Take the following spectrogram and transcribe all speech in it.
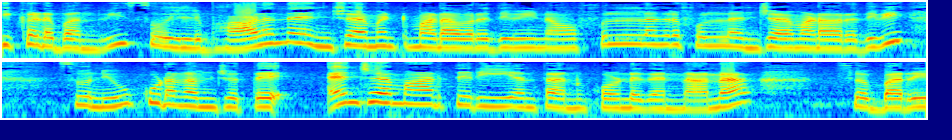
ಈ ಕಡೆ ಬಂದ್ವಿ. ಸೊ ಇಲ್ಲಿ ಭಾಳನೇ ಎಂಜಾಯ್ಮೆಂಟ್ ಮಾಡೋರದೀವಿ ನಾವು ಫುಲ್ ಅಂದರೆ ಫುಲ್ ಎಂಜಾಯ್ ಮಾಡೋರದೀವಿ ಸೊ ನೀವು ಕೂಡ ನಮ್ಮ ಜೊತೆ ಎಂಜಾಯ್ ಮಾಡ್ತೀರಿ ಅಂತ ಅಂದ್ಕೊಂಡಿದ್ದೆ ನಾನು. ಸೊ ಬರೀ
